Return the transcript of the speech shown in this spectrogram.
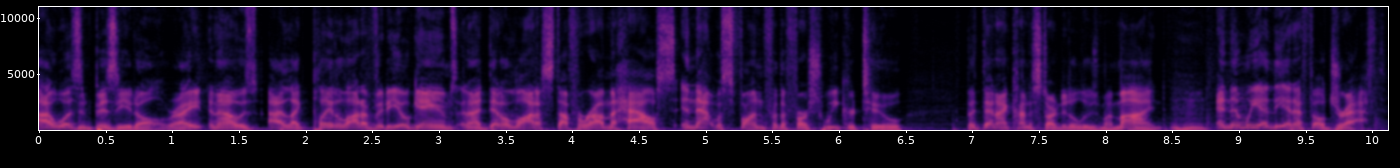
I wasn't busy at all, right? And I was I like played a lot of video games and I did a lot of stuff around the house, and that was fun for the first week or two. But then I kind of started to lose my mind. Mm-hmm. And then we had the NFL draft.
